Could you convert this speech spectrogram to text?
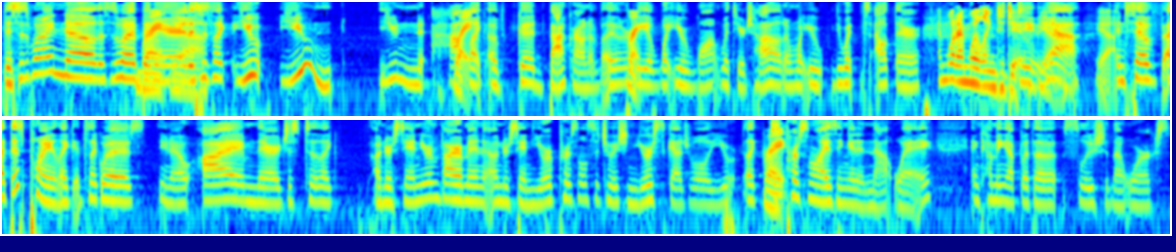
this is what I know. This is what I've been Right, here. yeah. This is like you you you kn- have Right. like a good background of Right. of what you want with your child and what you what's out there And what I'm willing to do. do. Yeah. yeah. And so at this point, like it's like was, you know, I'm there just to like understand your environment, understand your personal situation, your schedule, your like Right. just personalizing it in that way and coming up with a solution that works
